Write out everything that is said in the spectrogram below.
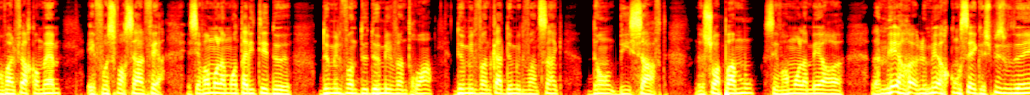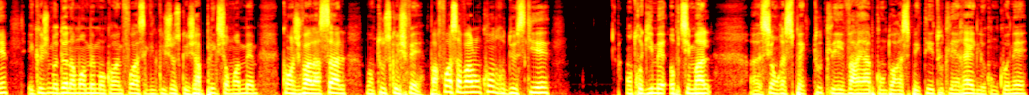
on va le faire quand même et il faut se forcer à le faire. Et c'est vraiment la mentalité de 2022, 2023, 2024, 2025 dans Be Soft. Ne sois pas mou, c'est vraiment la meilleure, le meilleur conseil que je puisse vous donner et que je me donne à moi-même encore une fois. C'est quelque chose que j'applique sur moi-même quand je vais à la salle, dans tout ce que je fais. Parfois, ça va à l'encontre de ce qui est entre guillemets optimal. Euh, si on respecte toutes les variables qu'on doit respecter, toutes les règles qu'on connaît,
